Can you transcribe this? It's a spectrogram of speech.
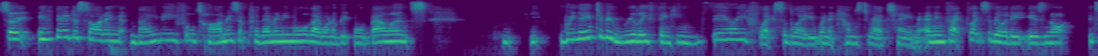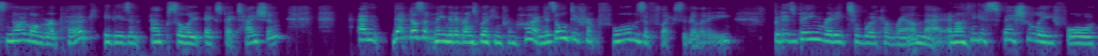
So if they're deciding that maybe full time isn't for them anymore they want a bit more balance we need to be really thinking very flexibly when it comes to our team. And in fact flexibility is not it's no longer a perk. It is an absolute expectation and that doesn't mean that everyone's working from home. There's all different forms of flexibility, but it's being ready to work around that. And I think, especially for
